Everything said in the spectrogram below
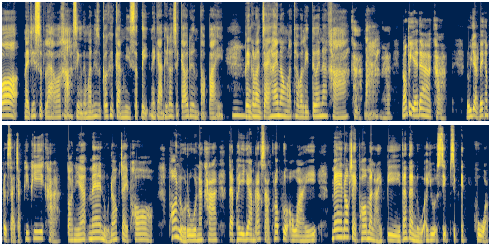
ก็ในที่สุดแล้วอะค่ะ สิ่งสำคัญที่สุดก็คือการมีสติในการที่เราจะก้าวเดินต่อไป เป็นกำลังใจให้น้องรัฐวริตด้วยนะคะค่ะนะนะคะน้องปิยดาค่ะหนูอยากได้คำปรึกษาจากพี่ๆ ค่ะ ตอนนี้แม่หนูนอกใจพ่อ พ่อหนูรู้นะคะ แต่พยายามรักษาครอบครัวเอาไว้ แม่นอกใจพ่อมาหลายปี ตั้งแต่หนูอายุ 10 11 ขวบ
